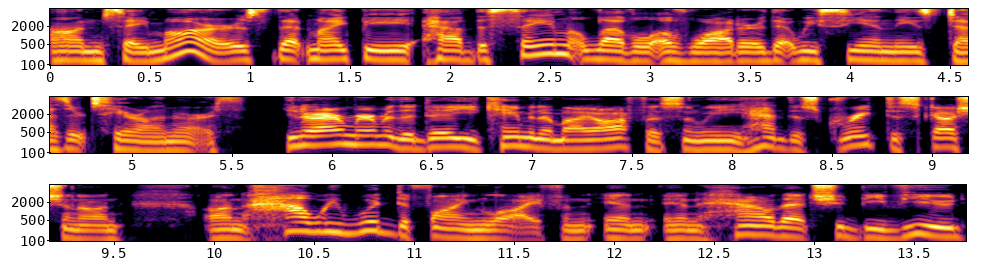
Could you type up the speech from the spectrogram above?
on say Mars that might be have the same level of water that we see in these deserts here on Earth. You know, I remember the day you came into my office and we had this great discussion on on how we would define life and and, and how that should be viewed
